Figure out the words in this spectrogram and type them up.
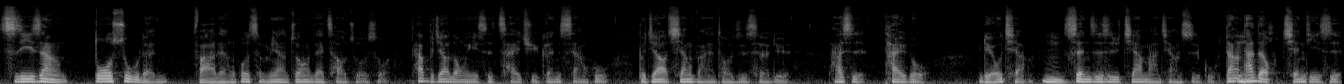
实际上多数人、法人或什么样的状况在操作的时候，他比较容易是采取跟散户比较相反的投资策略，它是太弱留强，嗯甚至是加码强势股。当然，它的前提是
